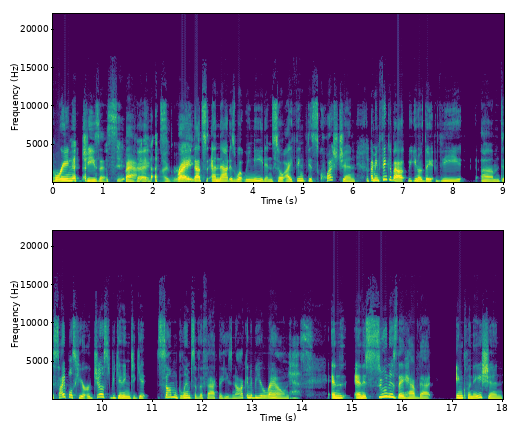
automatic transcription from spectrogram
bring jesus back. Okay, agree. right? That's and that is what we need. And so i think this question i mean think about you know the the um, disciples here are just beginning to get some glimpse of the fact that he's not going to be around. Yes. and and as soon as they have that inclination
